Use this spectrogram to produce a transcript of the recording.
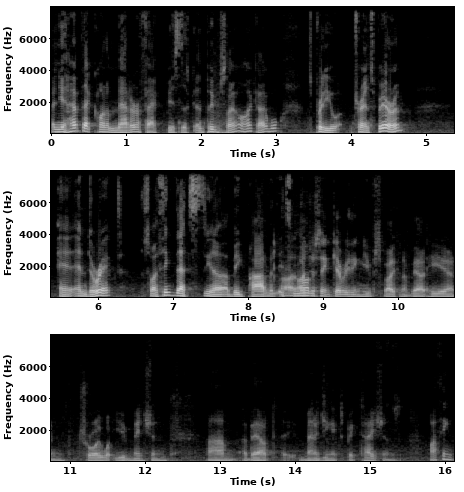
And you have that kind of matter of fact business, and people say, "Oh, okay, well, it's pretty uh, transparent and, and direct." So I think that's you know a big part of it. It's I, not I just think everything you've spoken about here, and Troy, what you've mentioned um, about managing expectations, I think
